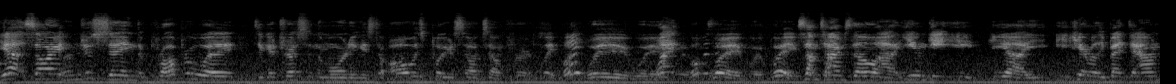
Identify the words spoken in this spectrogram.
Yeah, sorry. I'm just saying the proper way to get dressed in the morning is to always put your socks on first. Wait, what? Wait, wait, what? wait, what was wait, wait, wait. Sometimes though, uh, Yoongi, he, he, uh, he, he can't really bend down,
